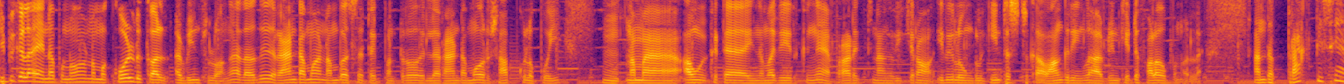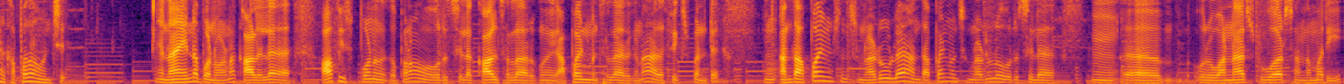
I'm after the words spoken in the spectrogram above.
டிப்பிக்கலாக என்ன பண்ணுவோம்? நம்ம கோல்டு கால் அப்படின்னு சொல்லுவாங்க. அதாவது ரேண்டமாக நம்பர்ஸை டைப் பண்ணுறோம் இல்லை ரேண்டமாக ஒரு ஷாப்புக்குள்ளே போய் நம்ம அவங்கக்கிட்ட இந்த மாதிரி இருக்குங்க ப்ராடக்ட் நாங்கள் விற்கிறோம் இதில் உங்களுக்கு இன்ட்ரெஸ்ட் இருக்கா வாங்குறீங்களா அப்படின்னு கேட்டு ஃபாலோ பண்ணுவோம்ல. அந்த ப்ராக்டிஸே எனக்கு அப்போ தான் வந்துச்சு. நான் என்ன பண்ணுவேன்னா காலையில் ஆஃபீஸ் போனதுக்கப்புறம் ஒரு சில கால்ஸ் எல்லாம் இருக்கும் அப்பாயின்மெண்ட்ஸ் எல்லாம் இருக்குன்னா அதை ஃபிக்ஸ் பண்ணிட்டு அந்த அப்பாயின்மெண்ட்ஸ் நடுவில் அந்த அப்பாயின்மெண்ட்ஸுக்கு நடுவில் ஒரு சில ஒரு ஒன் ஹவர்ஸ் டூ ஹவர்ஸ் அந்த மாதிரி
